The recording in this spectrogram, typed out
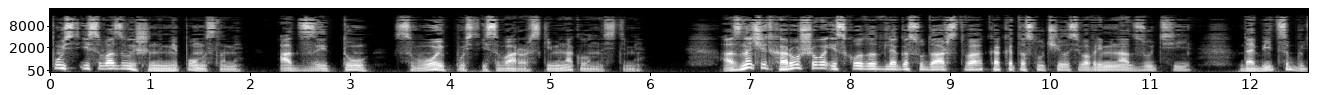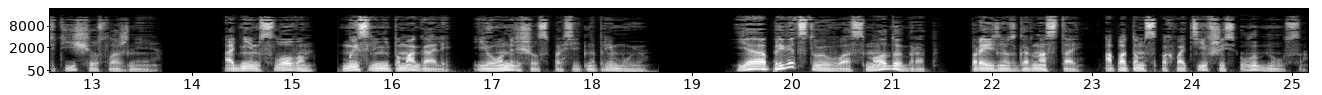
пусть и с возвышенными помыслами, а Цзы Ту свой, пусть и с варварскими наклонностями. А значит, хорошего исхода для государства, как это случилось во времена Дзути, добиться будет еще сложнее. Одним словом, мысли не помогали, и он решил спросить напрямую. — Я приветствую вас, молодой брат, — произнес горностай, а потом, спохватившись, улыбнулся.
